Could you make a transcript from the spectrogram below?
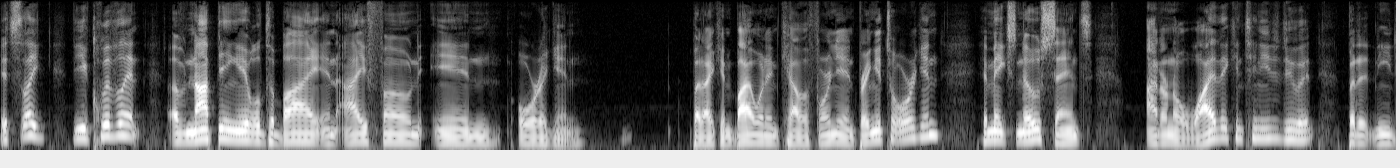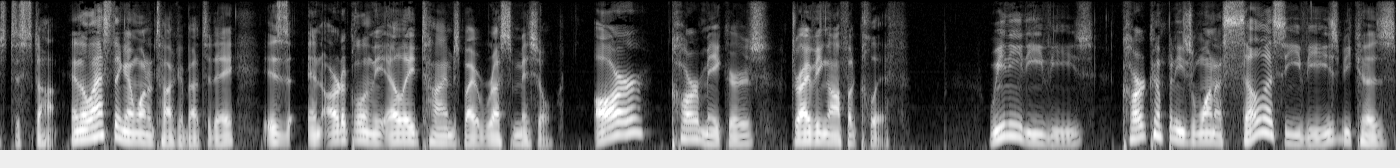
it's like the equivalent of not being able to buy an iPhone in Oregon, but I can buy one in California and bring it to Oregon. It makes no sense. I don't know why they continue to do it, but it needs to stop. And the last thing I want to talk about today is an article in the LA Times by Russ Mitchell. Are car makers driving off a cliff? We need EVs. Car companies want to sell us EVs because,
